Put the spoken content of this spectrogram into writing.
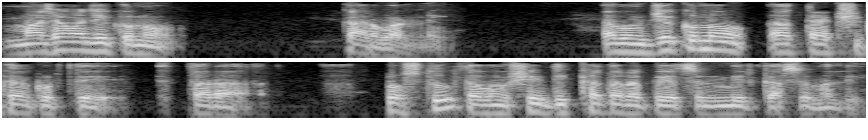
মাঝামাঝি কোনো কারবার নেই। এবং যে কোনো ত্যাগ স্বীকার করতে তারা প্রস্তুত এবং সেই দীক্ষা তারা পেয়েছেন মীর কাসেম আলী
